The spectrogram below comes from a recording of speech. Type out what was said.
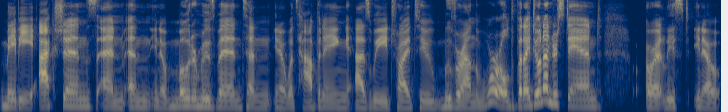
maybe actions and and you know motor movement and you know what's happening as we try to move around the world. But i don't understand or at least you know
